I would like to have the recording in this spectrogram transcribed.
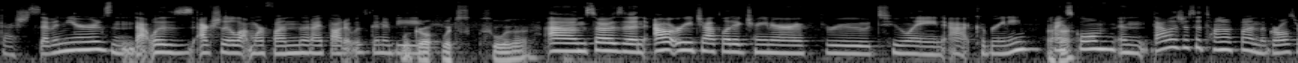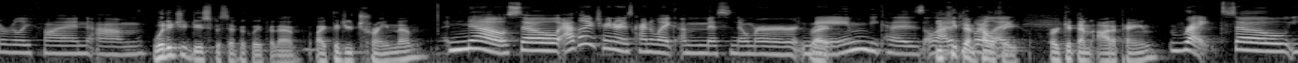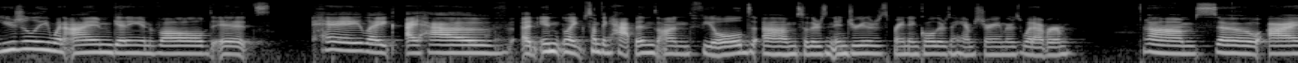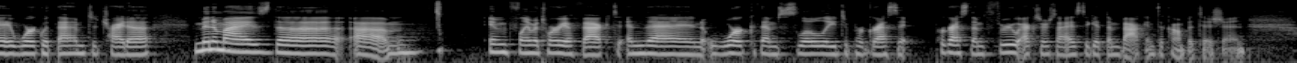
gosh, seven years, and that was actually a lot more fun than I thought it was going to be. What, girl, what school was that? Um, so I was an outreach athletic trainer through Tulane at Cabrini High Uh-huh. School, and that was just a ton of fun. The girls were really fun. Um, What did you do specifically for them? Like, did you train them? no, so athletic trainer is kind of like a misnomer Right. name because a You lot of people keep people them are healthy like, or get them out of pain? Right. So usually when I'm getting involved, it's hey, like I have an in like something happens on the field. Um, so there's an injury, there's a sprained ankle, there's a hamstring, there's whatever. Um, so I work with them to try to minimize the um, inflammatory effect and then work them slowly to progress it, progress them through exercise to get them back into competition.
